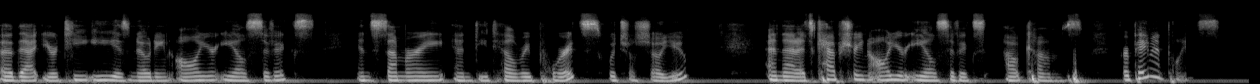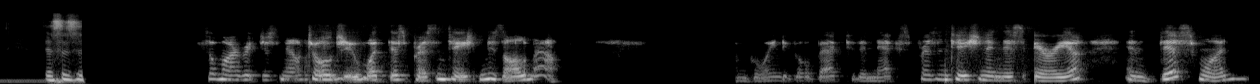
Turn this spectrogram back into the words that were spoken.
uh, that your TE is noting all your EL Civics in summary and detail reports, which I'll show you, and that it's capturing all your EL Civics outcomes for payment points. This is So Margaret just now told you what this presentation is all about. I'm going to go back to the next presentation in this area. And this one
